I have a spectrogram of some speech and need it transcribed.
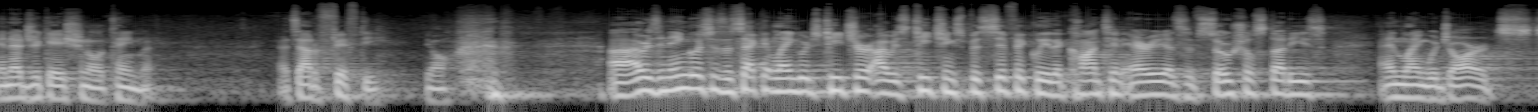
in educational attainment. That's out of 50, y'all. uh, I was an English as a second language teacher. I was teaching specifically the content areas of social studies and language arts.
